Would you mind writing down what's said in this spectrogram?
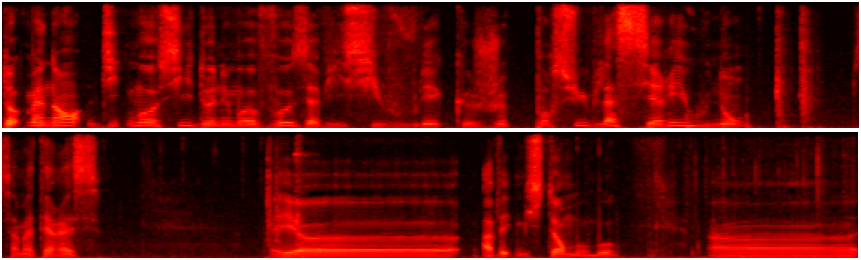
Donc maintenant, dites-moi aussi, donnez-moi vos avis si vous voulez que je poursuive la série ou non. Ça m'intéresse et euh, avec Mister Momo. Euh,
